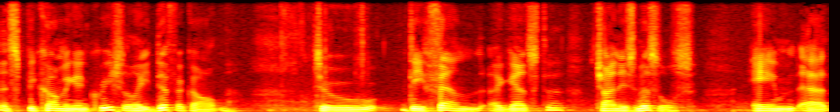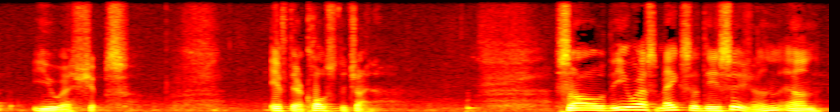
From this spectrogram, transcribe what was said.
it's becoming increasingly difficult to defend against Chinese missiles aimed at U.S. ships if they're close to China. So the U.S. makes a decision, and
